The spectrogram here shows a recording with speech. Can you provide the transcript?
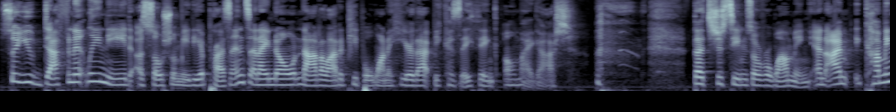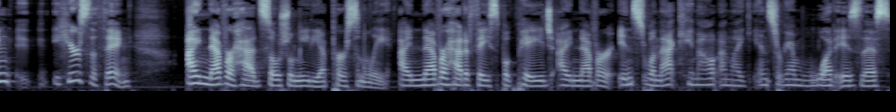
So you definitely need a social media presence and I know not a lot of people want to hear that because they think, "Oh my gosh, that just seems overwhelming. And I'm coming, here's the thing I never had social media personally. I never had a Facebook page. I never, inst- when that came out, I'm like, Instagram, what is this?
